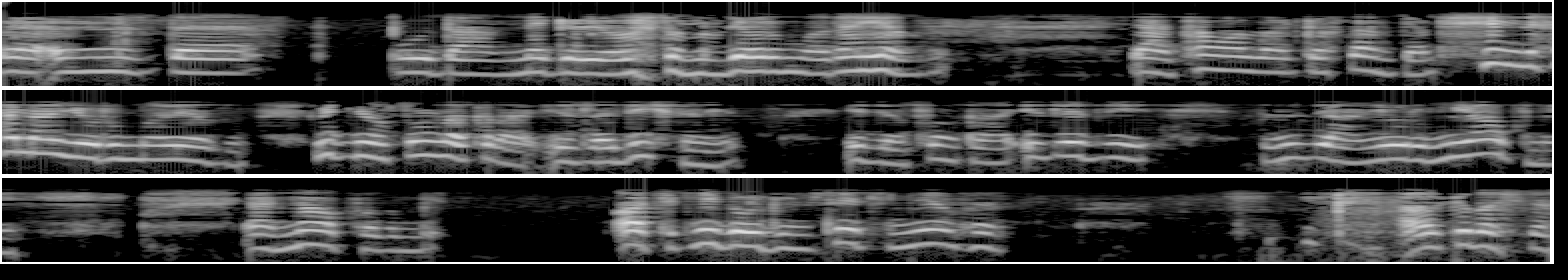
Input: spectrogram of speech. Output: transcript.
Ve önünüzde buradan ne görüyorsanız yorumlara yazın. Yani tam olarak göstermeyeceğim. Şimdi hemen yorumlara yazın. Videonun sonuna kadar izlediyseniz, videonun sonuna kadar izlediyseniz yani yorum yazmayın. Yani ne yapalım biz? Artık ne gördüğünüz hepsini yapın. Arkadaşlar.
